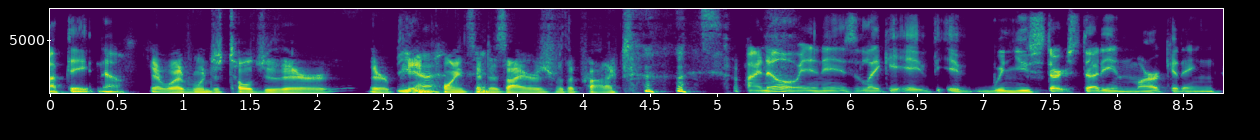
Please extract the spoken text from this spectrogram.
update now. Yeah, well, everyone just told you their their pain yeah. points and desires for the product. so. I know, and it's like if, if when you start studying marketing,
